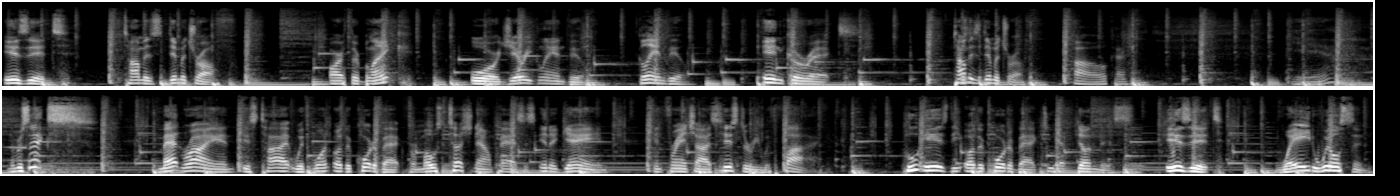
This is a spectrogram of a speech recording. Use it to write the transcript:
Is it Thomas Dimitroff, Arthur Blank, or Jerry Glanville? Glanville. Incorrect. Thomas Dimitroff. Oh, okay. Yeah. Number six. Matt Ryan is tied with one other quarterback for most touchdown passes in a game in franchise history with five. Who is the other quarterback to have done this? Is it Wade Wilson,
